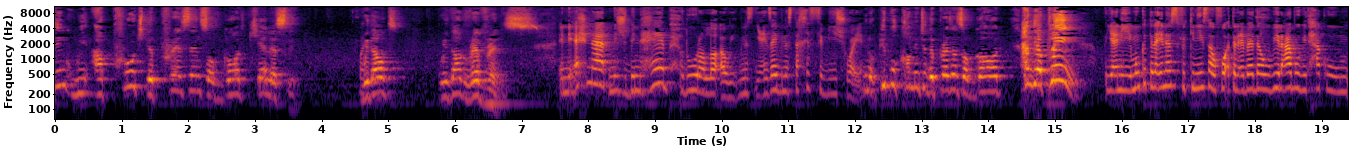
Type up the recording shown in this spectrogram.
think we approach the presence of God carelessly without without reverence. إن إحنا مش بنهاب حضور الله قوي. يعني زي بنستخف بيه شوية. You know, people come into the presence of God and they are playing. يعني ممكن تلاقي ناس في الكنيسة وفي وقت العبادة وبيلعبوا وبيضحكوا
